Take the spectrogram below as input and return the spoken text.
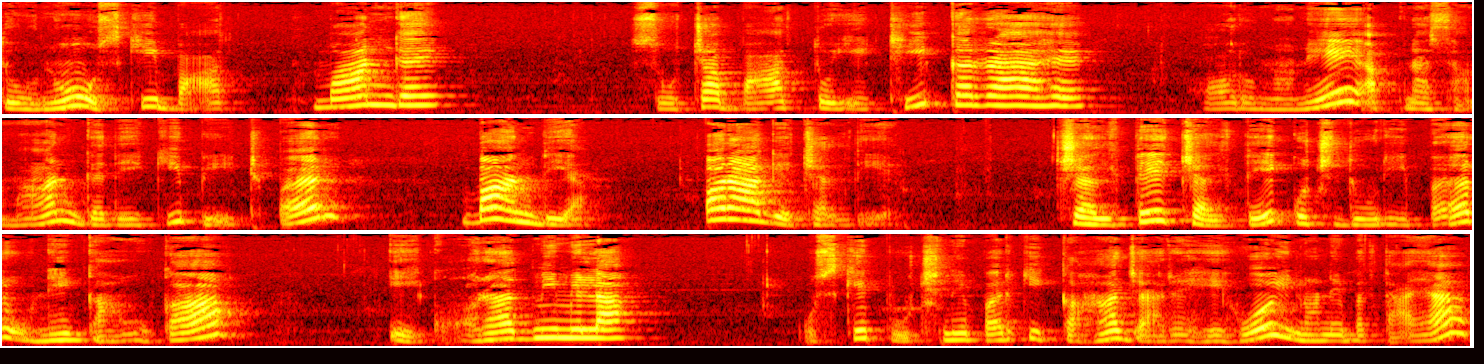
दोनों उसकी बात मान गए। सोचा, बात तो ये ठीक कर रहा है। और उन्होंने अपना सामान गधे की पीठ पर बाँध दिया और आगे चल दिए। चलते चलते कुछ दूरी पर उन्हें गाँव का एक और आदमी मिला। उसके पूछने पर कि कहाँ जा रहे हो? इन्होंने बताया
